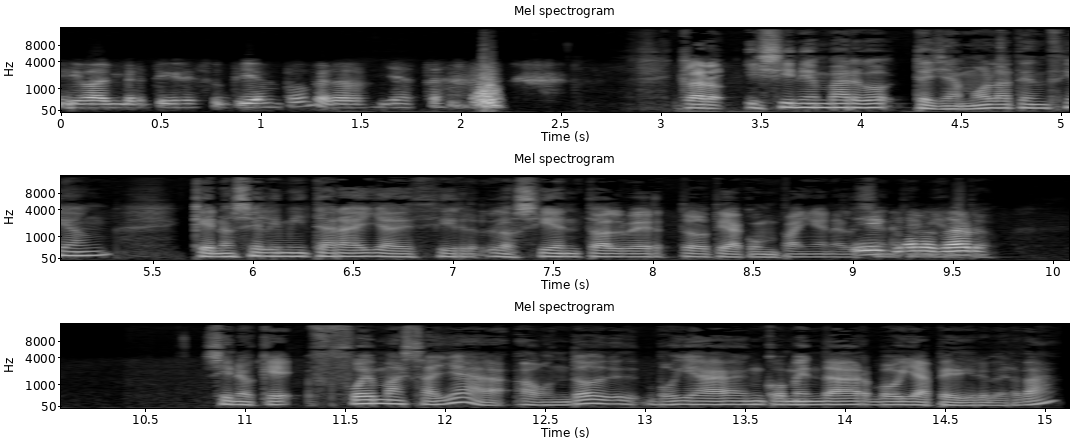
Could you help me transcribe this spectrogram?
iba a invertir su tiempo, pero ya está. Claro, y sin embargo, te llamó la atención que no se limitara ella a decir, lo siento, Alberto, te acompaña en el Sí, claro, sentimiento. claro. Sino que fue más allá, ahondó, voy a encomendar, voy a pedir, ¿verdad?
